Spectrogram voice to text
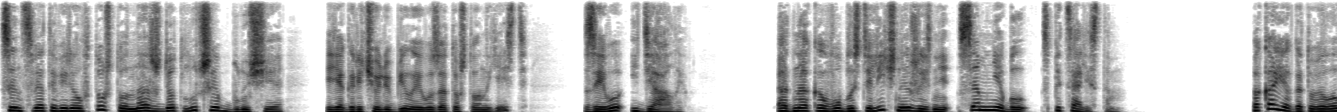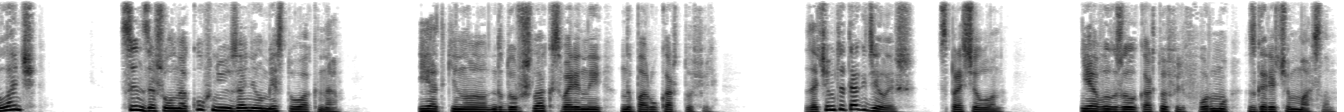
Сын свято верил в то, что нас ждет лучшее будущее, и я горячо любила его за то, что он есть, за его идеалы. Однако в области личной жизни Сэм не был специалистом. Пока я готовила ланч, сын зашел на кухню и занял место у окна. Я откинула на дуршлаг сваренный на пару картофель. «Зачем ты так делаешь?» — спросил он. Я выложила картофель в форму с горячим маслом.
